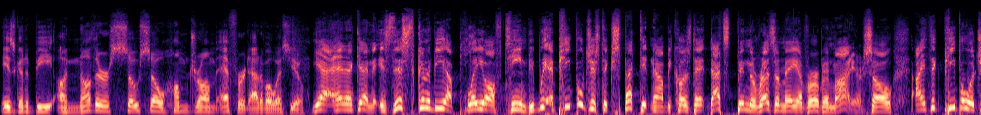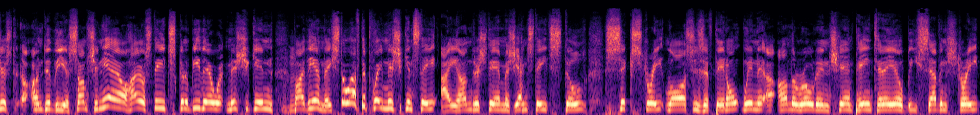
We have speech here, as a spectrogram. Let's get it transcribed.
is going to be another so-so humdrum effort out of OSU. Yeah, and again, is this going to be a playoff team? People just expect it now because that, that's been the resume of Urban Meyer. So I think people are just under the assumption, yeah, Ohio State's going to be there with Michigan mm-hmm. by the end. They still have to play Michigan State. I understand understand Michigan yep. State still six straight losses. If they don't win uh, on the road in Champaign today, it'll be seven straight.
